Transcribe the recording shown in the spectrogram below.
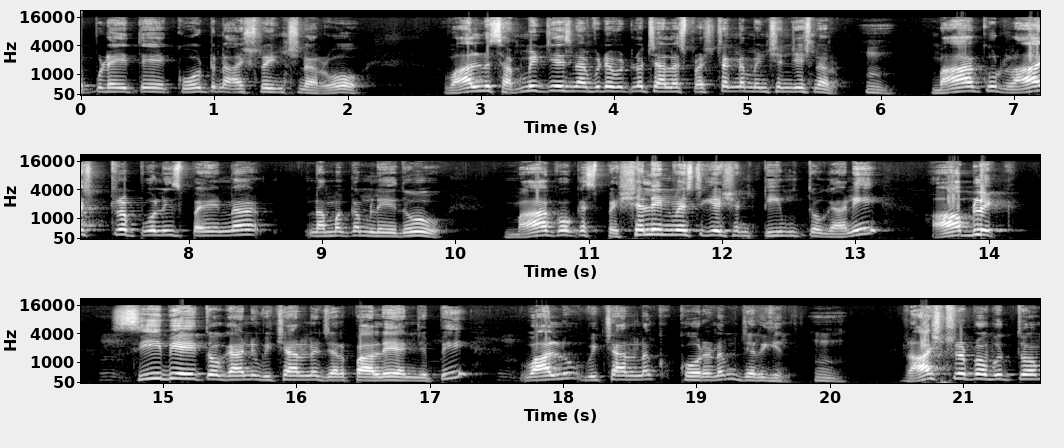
ఎప్పుడైతే కోర్టును ఆశ్రయించినారో వాళ్ళు సబ్మిట్ చేసిన అఫిడవిట్లో చాలా స్పష్టంగా మెన్షన్ చేసినారు. మాకు రాష్ట్ర పోలీస్ పైన నమ్మకం లేదు. మాకు ఒక స్పెషల్ ఇన్వెస్టిగేషన్ టీంతో కానీ ఆబ్లిక్ సిబిఐతో కానీ విచారణ జరపాలి అని చెప్పి వాళ్ళు విచారణకు కోరడం జరిగింది. రాష్ట్ర ప్రభుత్వం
